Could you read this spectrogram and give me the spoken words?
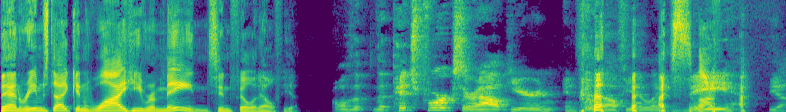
Van Riemsdyk and why he remains in Philadelphia? Well, the, the pitchforks are out here in, in Philadelphia. Like they, Yeah.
